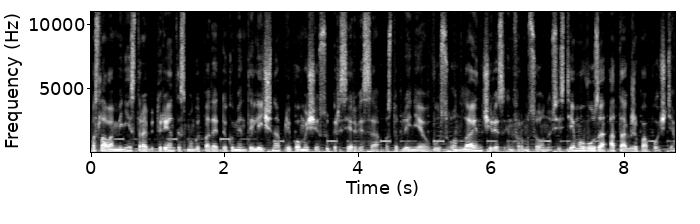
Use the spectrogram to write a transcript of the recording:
По словам министра, абитуриенты смогут подать документы лично при помощи суперсервиса поступления в ВУЗ онлайн через информационную систему вуза, а также по почте.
